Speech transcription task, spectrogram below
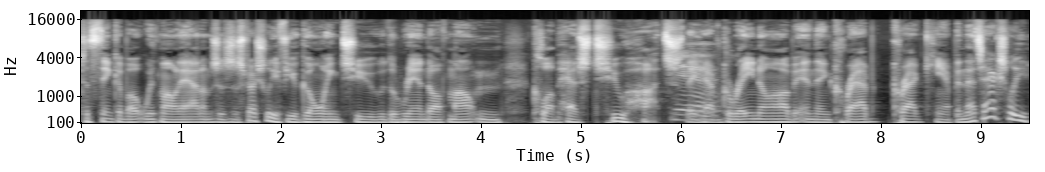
to think about with Mount Adams is especially if you're going to the Randolph Mountain Club has two huts. Yeah. They have Gray Knob and then Crab Crag Camp, and that's actually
